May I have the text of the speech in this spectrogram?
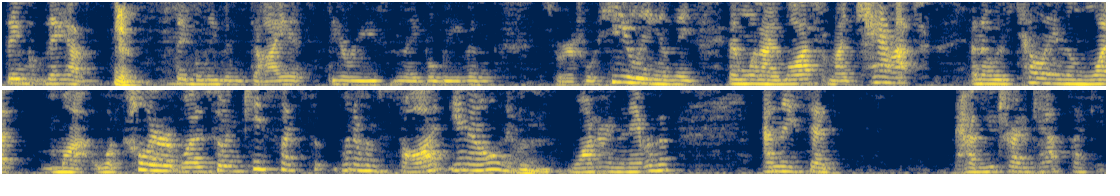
They they have Yeah. they believe in diet theories and they believe in spiritual healing and they and when I lost my cat and I was telling them what my what color it was so in case like one of them saw it you know and it was Mm-hmm. wandering the neighborhood and they said have you tried a cat psychic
